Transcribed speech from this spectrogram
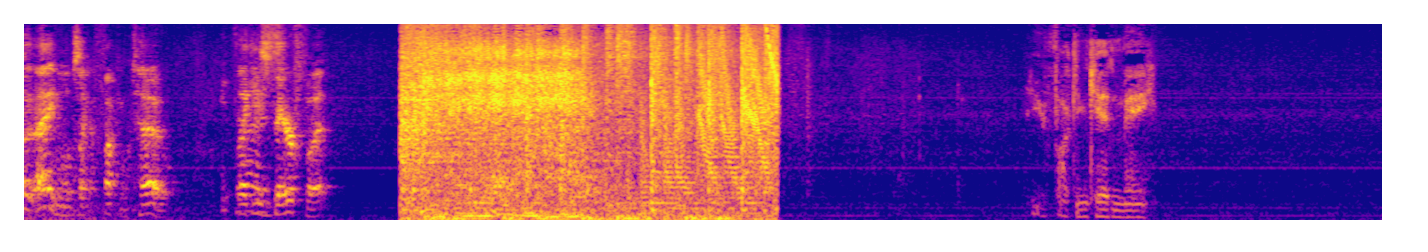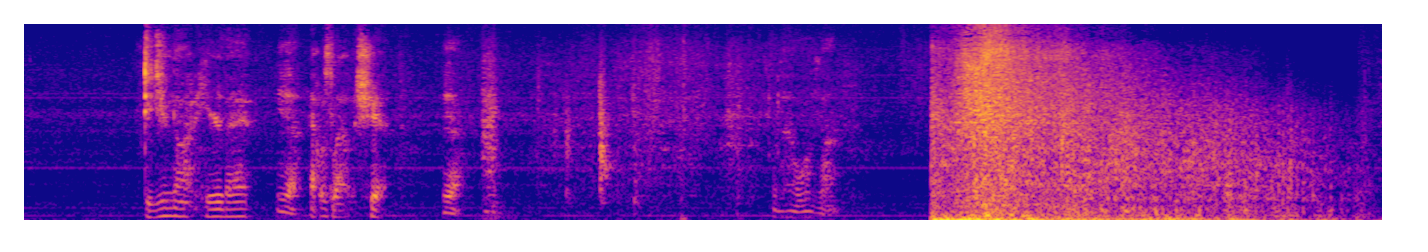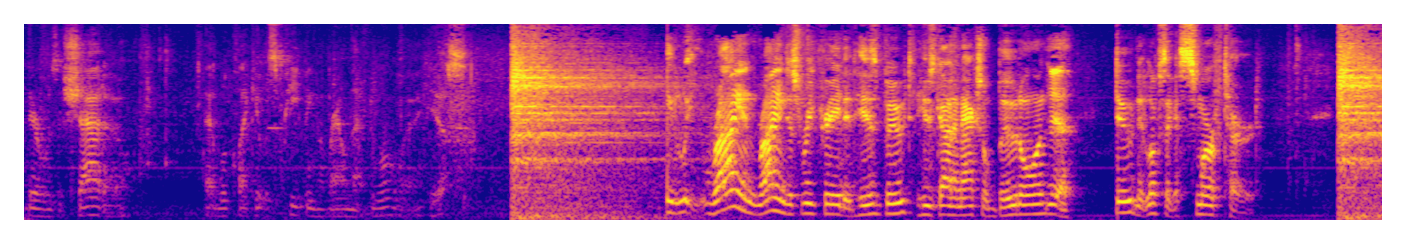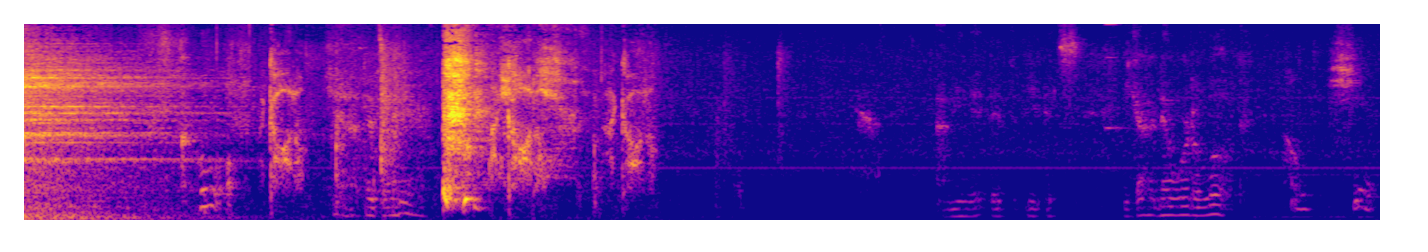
Look, that even looks like a fucking toe. It Like he's does. barefoot. You fucking kidding me? Did you not hear that? Yeah, That was loud as shit. yeah. What the hell was that? There was a shadow that looked like it was peeping around that doorway. Yes. Ryan Ryan just recreated his boot. Who's got an actual boot on? Yeah. Dude, and it looks like a Smurf turd. Cool. I got him. Yeah, it's in here. I got him. I got him. I mean, it, it, it's you gotta know where to look. Oh shit.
